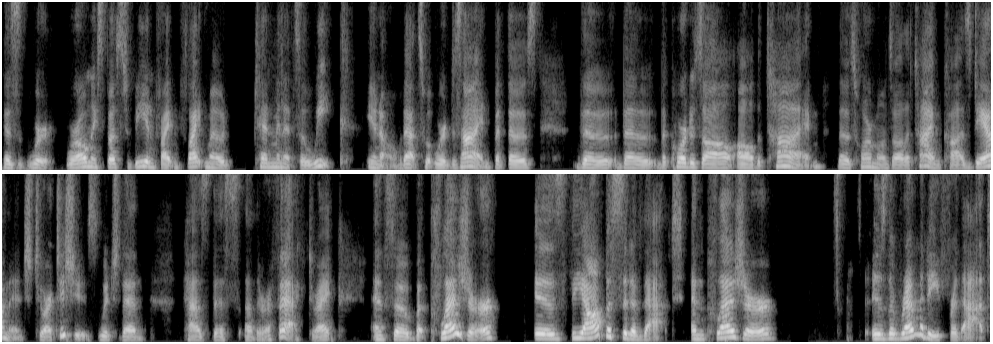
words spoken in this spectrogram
because we're we're only supposed to be in fight and flight mode 10 minutes a week you know that's what we're designed. But those the the the cortisol all the time those hormones all the time cause damage to our tissues which then has this other effect right? And so but pleasure is the opposite of that. And pleasure is the remedy for that.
